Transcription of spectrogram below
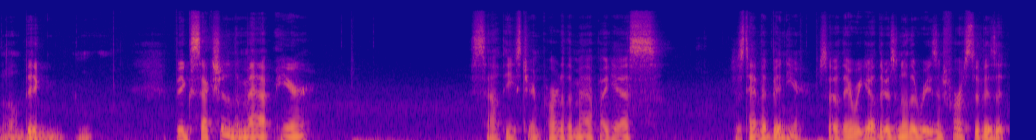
little big big section of the map here. Southeastern part of the map, I guess. Just haven't been here. So there we go. There's another reason for us to visit.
